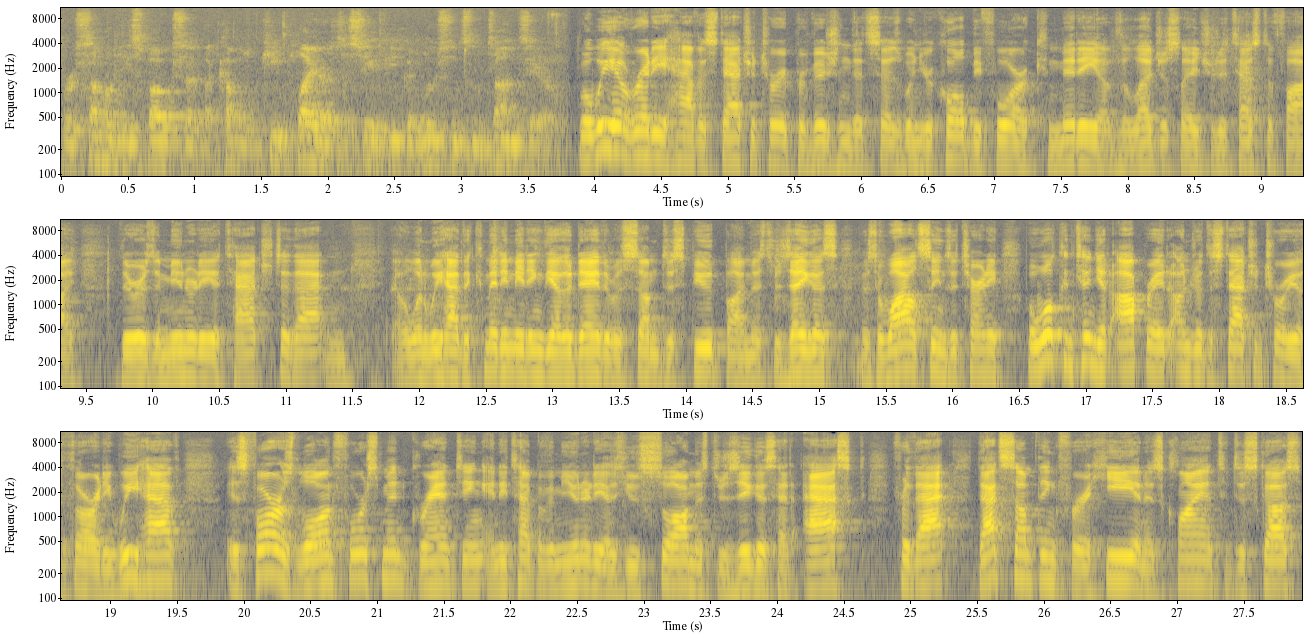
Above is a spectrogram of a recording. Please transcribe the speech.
for some of these folks, a a couple of key players, to see if you could loosen some tongues here? Well, we already have a statutory provision that says when you're called before a committee of the legislature to testify, there is immunity attached to that. And uh, when we had the committee meeting the other day, there was some dispute by Mr. Zegas, Mr. Wildstein's attorney, but we'll continue to operate under the statutory authority we have. As far as law enforcement granting any type of immunity, as you saw, Mr. Zegas had asked for that. That's something for he and his client to discuss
